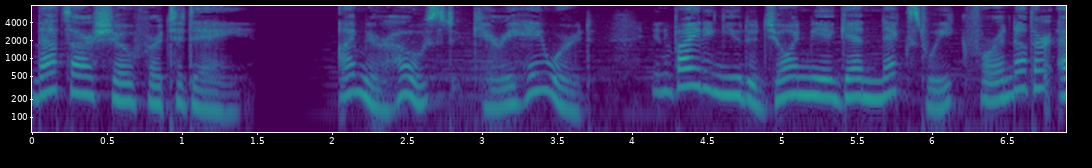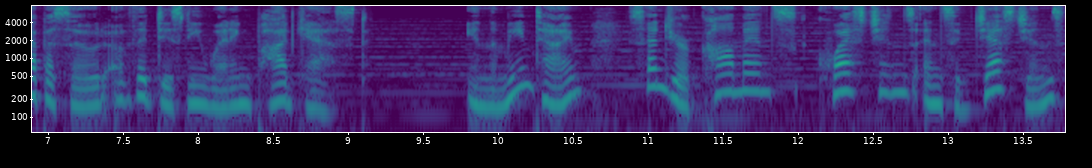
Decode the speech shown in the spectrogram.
That's our show for today. I'm your host, Carrie Hayward, inviting you to join me again next week for another episode of the Disney Wedding Podcast. In the meantime, send your comments, questions, and suggestions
